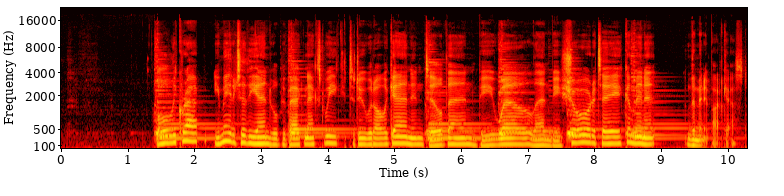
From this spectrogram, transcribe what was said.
Holy crap, you made it to the end. We'll be back next week to do it all again. Until then, be well and be sure to take a minute. The Minute Podcast.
